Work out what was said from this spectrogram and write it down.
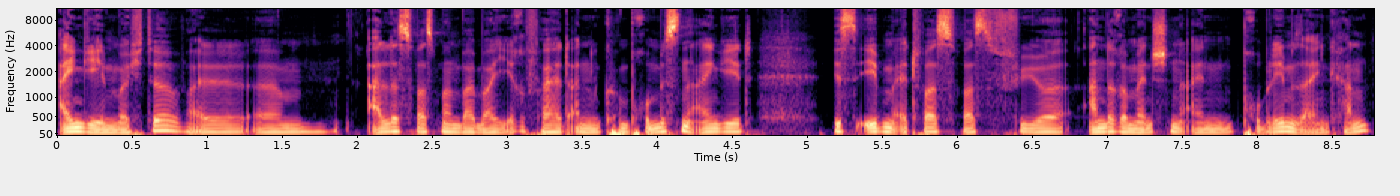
eingehen möchte, weil ähm, alles, was man bei Barrierefreiheit an Kompromissen eingeht, ist eben etwas, was für andere Menschen ein Problem sein kann.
